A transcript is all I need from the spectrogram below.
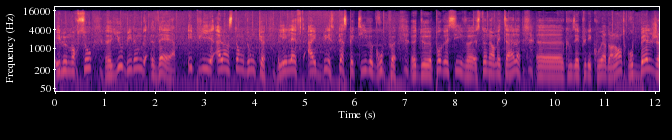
et le morceau You Belong There. Et puis à l'instant donc les Left Eye Perspective, groupe de progressive stoner metal. Que vous avez pu découvrir dans l'antre, groupe belge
